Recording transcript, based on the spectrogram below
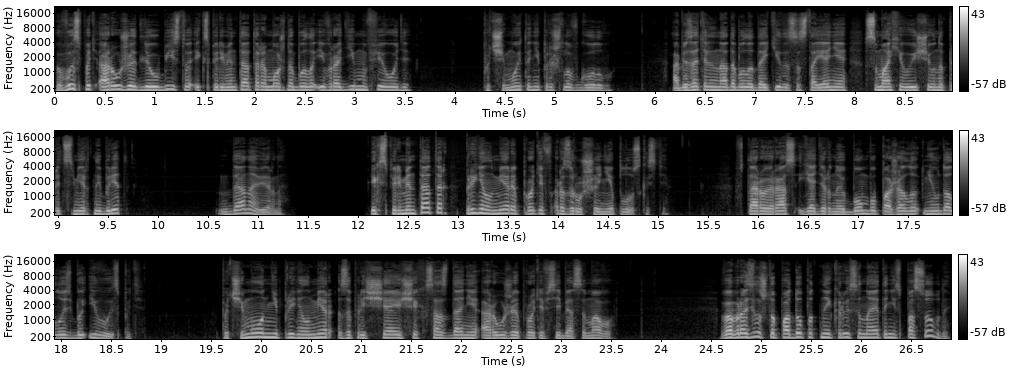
Выспать оружие для убийства экспериментатора можно было и в родимом Феоде. Почему это не пришло в голову? Обязательно надо было дойти до состояния, смахивающего на предсмертный бред? Да, наверное. Экспериментатор принял меры против разрушения плоскости. Второй раз ядерную бомбу, пожалуй, не удалось бы и выспать. Почему он не принял мер, запрещающих создание оружия против себя самого? Вообразил, что подопытные крысы на это не способны,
